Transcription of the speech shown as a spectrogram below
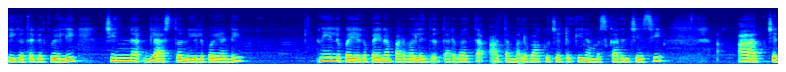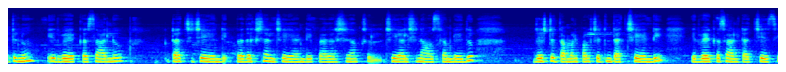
తీగ దగ్గరికి వెళ్ళి చిన్న గ్లాస్తో నీళ్ళు పోయండి. నీళ్ళు పోయకపోయినా పర్వాలేదు. తర్వాత ఆ తమలపాకు చెట్టుకి నమస్కారం చేసి ఆ చెట్టును ఇరవై ఒక్కసార్లు టచ్ చేయండి ప్రదక్షిణలు చేయండి ప్రదర్శన చేయాల్సిన అవసరం లేదు. జస్ట్ తమలపాకు చెట్టుని టచ్ చేయండి ఇరవై ఒక్కసార్లు టచ్ చేసి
